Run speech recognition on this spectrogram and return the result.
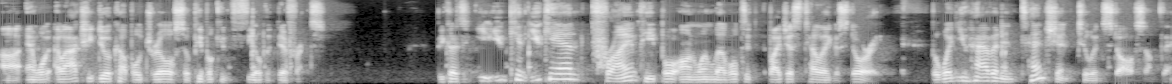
Uh, and we'll, I'll actually do a couple drills so people can feel the difference. Because you, you can, you can prime people on one level to, by just telling a story. But when you have an intention to install something,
